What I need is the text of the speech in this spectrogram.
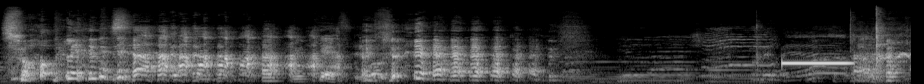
Swap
